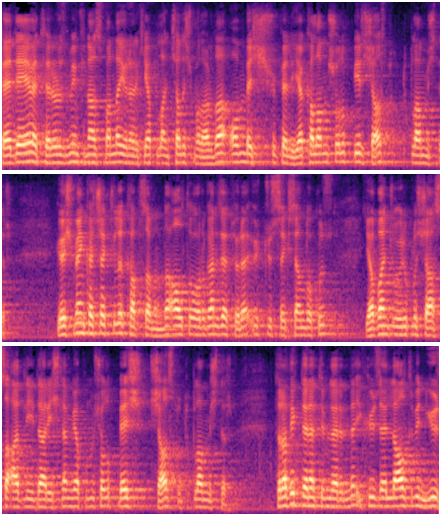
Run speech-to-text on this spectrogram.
PDY ve terörizmin finansmanına yönelik yapılan çalışmalarda 15 şüpheli yakalanmış olup bir şahıs tutuklanmıştır. Göçmen kaçakçılığı kapsamında 6 organizatöre 389 yabancı uyruklu şahsa adli idari işlem yapılmış olup 5 şahıs tutuklanmıştır. Trafik denetimlerinde 256.100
